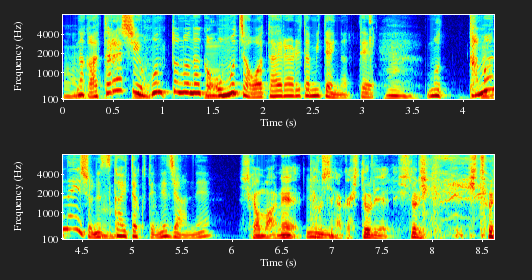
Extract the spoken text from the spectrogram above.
う、なんか新しい本当のなんかおもちゃを与えられたみたいになって、ん。もうたまんないでしょうね、使いたくてねじゃあね。しかもね、タクシーなんか一人で、一人、一人、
